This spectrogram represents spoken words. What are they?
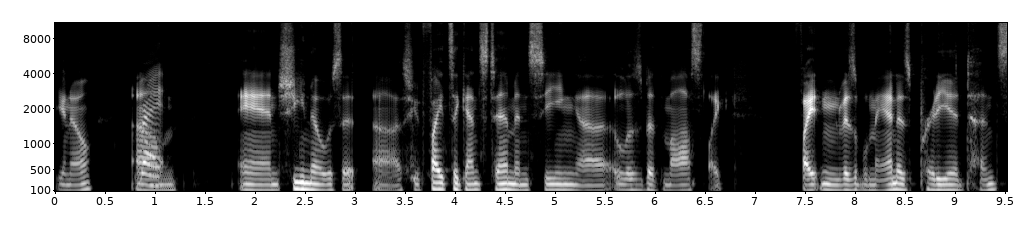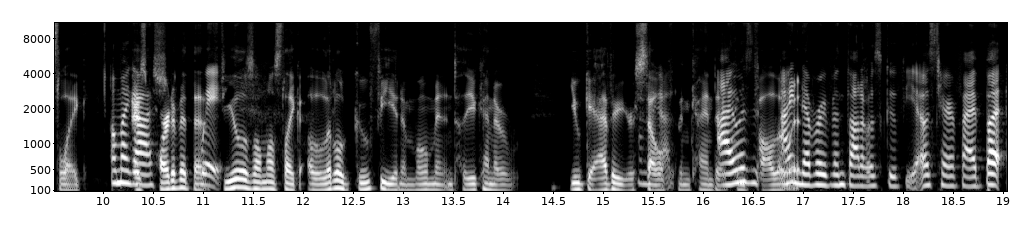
you know Right. Um, and she knows it uh she fights against him and seeing uh elisabeth moss like fight an invisible man is pretty intense like oh my there's gosh part of it that wait feels almost like a little goofy in a moment until you kind of you gather yourself Oh and kind of I was follow I it. never even thought it was goofy. I was terrified. But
